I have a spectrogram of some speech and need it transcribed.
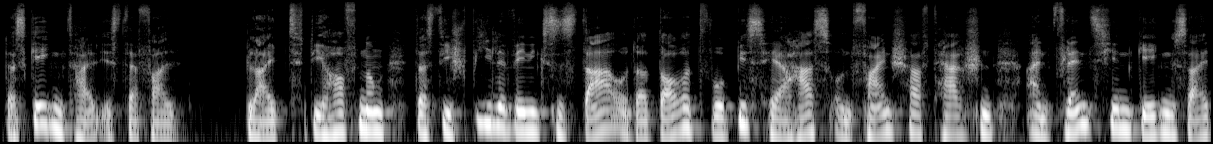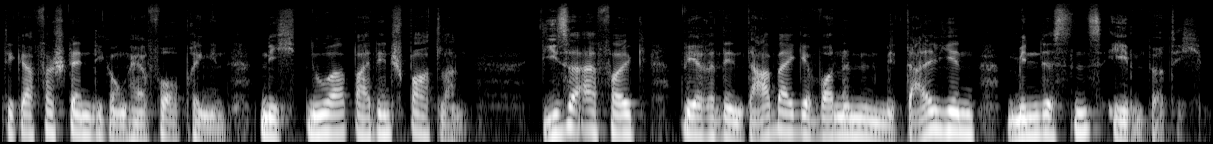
Das Gegenteil ist der Fall. Bleibt die Hoffnung, dass die Spiele wenigstens da oder dort, wo bisher Hass und Feindschaft herrschen, ein Pflänzchen gegenseitiger Verständigung hervorbringen, nicht nur bei den Sportlern. Dieser Erfolg wäre den dabei gewonnenen Medaillen mindestens ebenbürtig.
